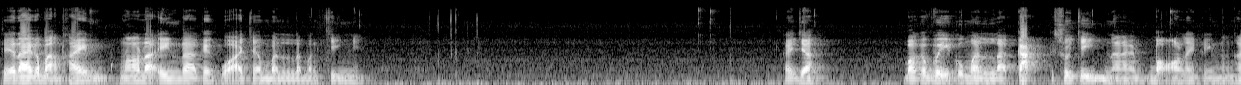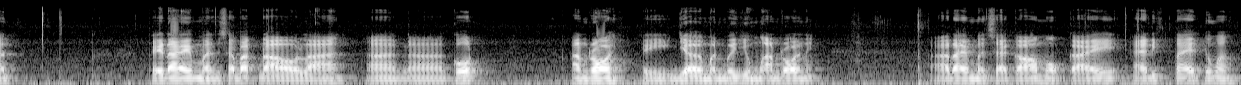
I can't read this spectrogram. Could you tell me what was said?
Thì ở đây các bạn thấy nó đã in ra kết quả cho mình là bằng chín này thấy chưa? Và cái việc của mình là cắt số 9 này bỏ lên trên màn hình thì đây mình sẽ bắt đầu là à, à, code Android. Thì giờ mình mới dùng Android này. Ở đây mình sẽ có một cái edit test đúng không?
